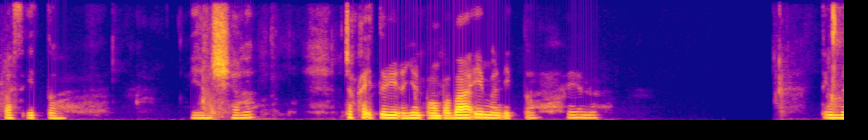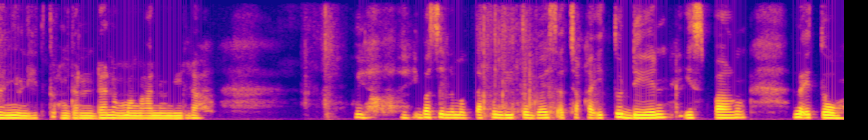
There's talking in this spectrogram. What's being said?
Plus ito. Ayan siya. Tsaka ito din, ayan, pang babae man ito. Ayan o. Tingnan nyo dito. Ang ganda ng mga ano nila. Uy, iba sila magtapon dito guys. At saka ito din is pang, ano ito?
